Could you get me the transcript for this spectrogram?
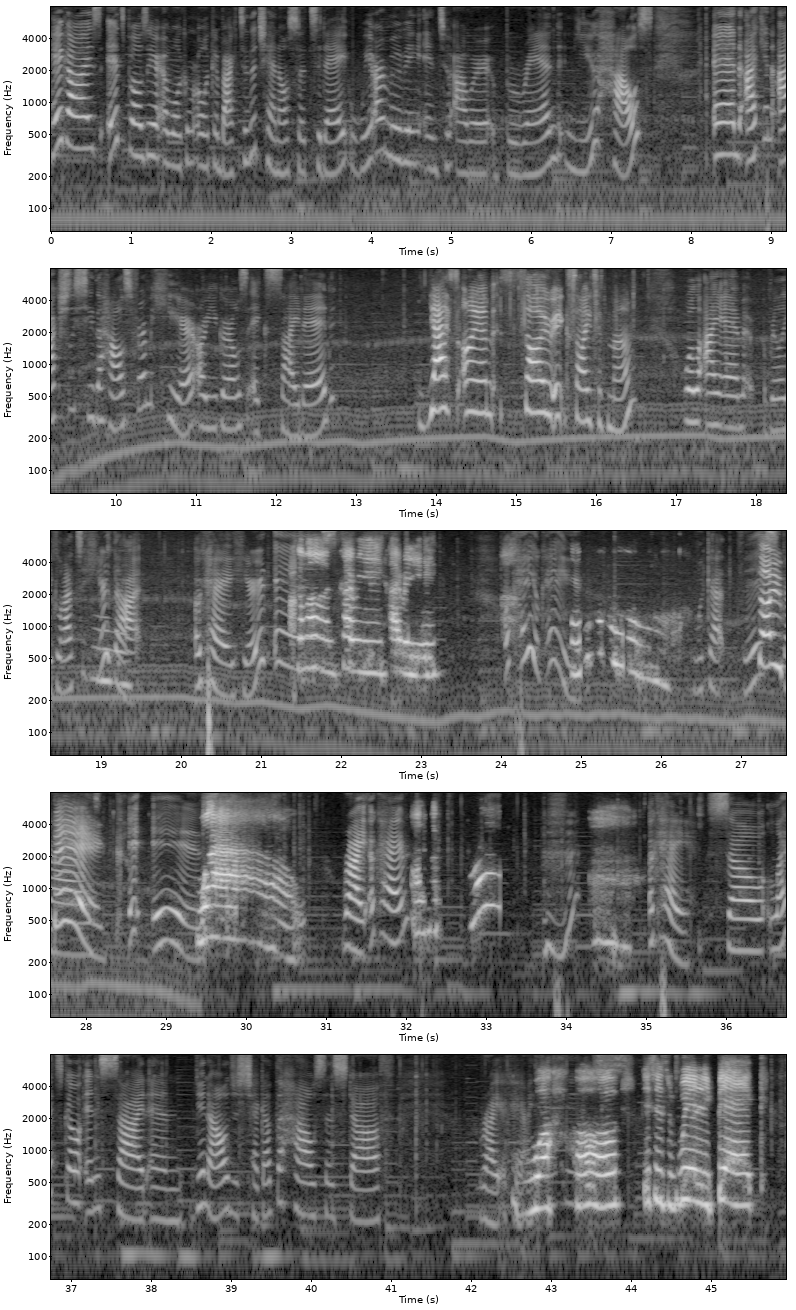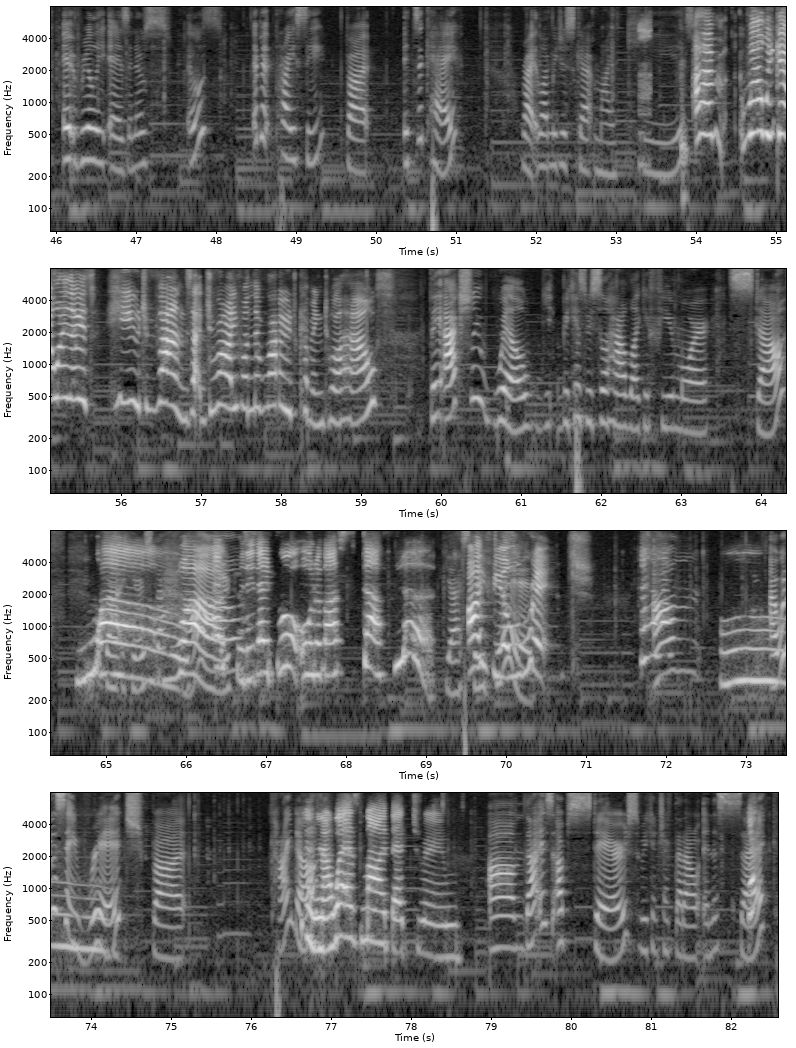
Hey guys, it's Bellza here and welcome or welcome back to the channel. So today we are moving into our brand new house and I can actually see the house from here. Are you girls excited? Yes, I am so excited, Mum. Well, I am really glad to hear mm. that. Okay, here it is. Come on, hurry, hurry. Okay, okay. Oh, Look at this. So guys. big. It is. wow. Right, okay. I'm a Mhm. Okay, so let's go inside and, you know, just check out the house and stuff. Right, okay. I Whoa, this is really big. It really is, and it was, it was a bit pricey, but it's okay. Right, let me just get my keys. Um, will we get one of those huge vans that drive on the road coming to our house? They actually will, because we still have like a few more stuff. Wow. Wow. Actually, they brought all of our stuff. Look. Yes, I feel did. rich. Um, Ooh. I wouldn't say rich, but kind of. Now, where's my bedroom? Um, that is upstairs. We can check that out in a sec.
